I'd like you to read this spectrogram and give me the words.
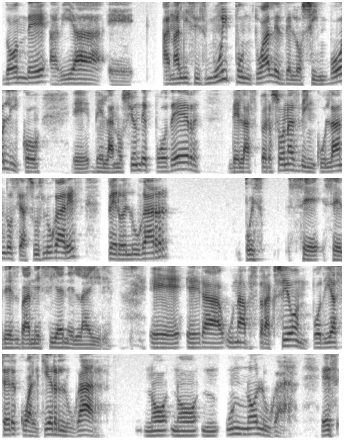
donde había eh, análisis muy puntuales de lo simbólico, de la noción de poder de las personas vinculándose a sus lugares, pero el lugar, pues se, desvanecía en el aire. Eh, era una abstracción, podía ser cualquier lugar, no, no, un no lugar. Es,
